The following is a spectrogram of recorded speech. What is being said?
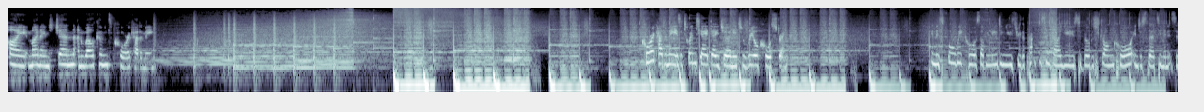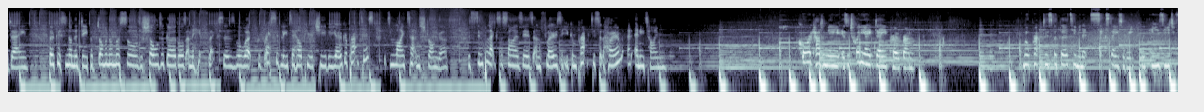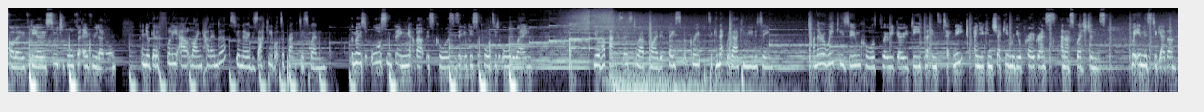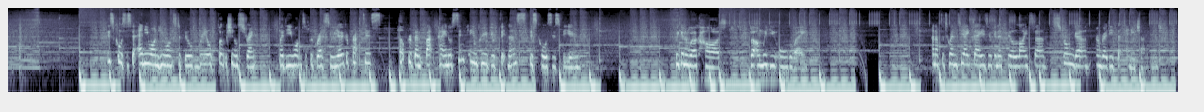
Hi, my name's Jen, and welcome to Core Academy. Core Academy is a 28 day journey to real core strength. In this four week course, I'll be leading you through the practices I use to build a strong core in just 30 minutes a day. Focusing on the deep abdominal muscles, the shoulder girdles, and the hip flexors will work progressively to help you achieve a yoga practice that's lighter and stronger, with simple exercises and flows that you can practice at home at any time. Core Academy is a 28 day programme We'll practice for 30 minutes, six days a week, with easy to follow videos suitable for every level. And you'll get a fully outlined calendar so you'll know exactly what to practice when. The most awesome thing about this course is that you'll be supported all the way. You'll have access to our private Facebook group to connect with our community. And there are weekly Zoom calls where we go deeper into technique and you can check in with your progress and ask questions. We're in this together. This course is for anyone who wants to build real functional strength, whether you want to progress your yoga practice, help prevent back pain, or simply improve your fitness, this course is for you. We're going to work hard, but I'm with you all the way. And after 28 days, you're going to feel lighter, stronger, and ready for any challenge.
